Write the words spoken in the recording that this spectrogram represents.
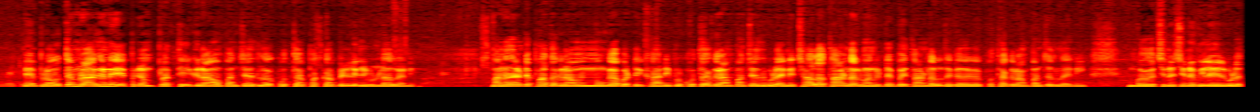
మేము ప్రభుత్వం రాగానే చెప్పినాం ప్రతి గ్రామ పంచాయతీలో కొత్త పక్క బిల్డింగ్లు ఉండాలని. మనదంటే పాత గ్రామం కాబట్టి కానీ ఇప్పుడు కొత్త గ్రామ పంచాయతీ కూడా అయినాయి. చాలా తాండాలు మనకి డెబ్బై తాండాలు దగ్గర కొత్త గ్రామ పంచాయతీలు అయినాయి. ఇంకొక చిన్న చిన్న విలేజ్లు కూడా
